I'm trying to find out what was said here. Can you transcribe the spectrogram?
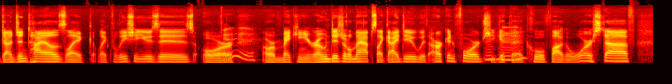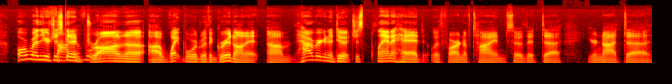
dungeon tiles like like Felicia uses, or Ooh. or making your own digital maps like I do with Arkenforge, you get Mm-hmm. the cool Fog of War stuff, or whether you're just going to draw on a, a whiteboard with a grid on it. Um, however, you're going to do it, just plan ahead with far enough time so that uh, you're not uh,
